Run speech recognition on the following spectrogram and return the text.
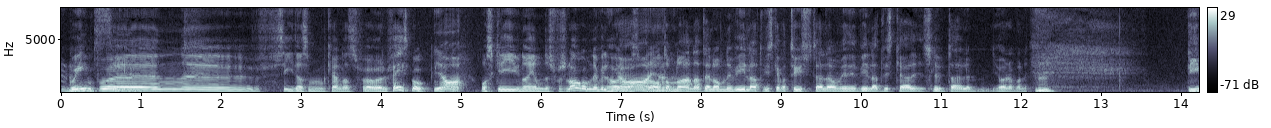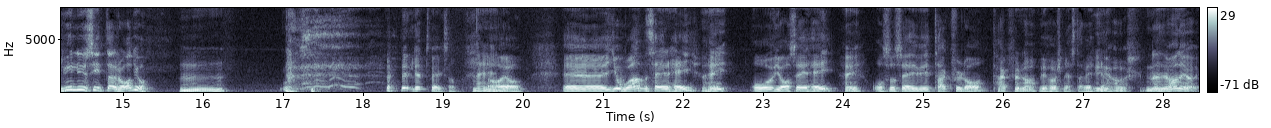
Gå in på en eh, sida som kallas för Facebook. Ja, Och skriv några ämnesförslag om ni vill höra Ja, oss prata gärna. om något annat. Eller om ni vill att vi ska vara tysta. Eller om vi vill att vi ska sluta eller göra vad ni... Mm. Vi vill ju sitta i radio. mm. Det är lite tveksam. Nej. Ja, ja. Eh, Johan säger hej. Hej. Och jag säger hej. Hej. Och så säger vi tack för idag. Tack för idag. Vi hörs nästa vecka. Vi hörs. Ja, det gör vi.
